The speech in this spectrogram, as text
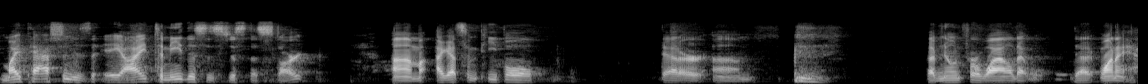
my passion is AI. To me, this is just a start. Um, I got some people that are um, I've known for a while that that want to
